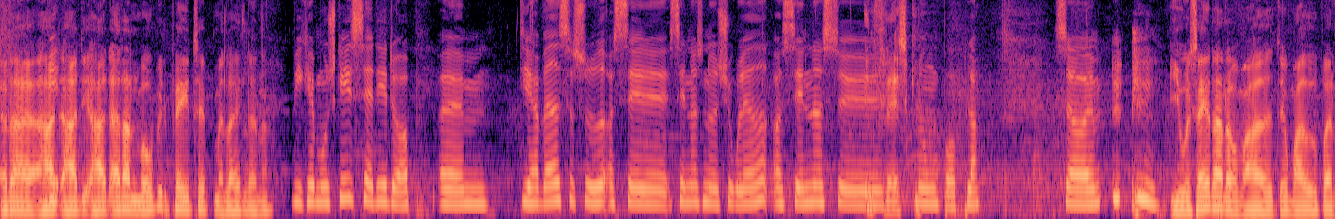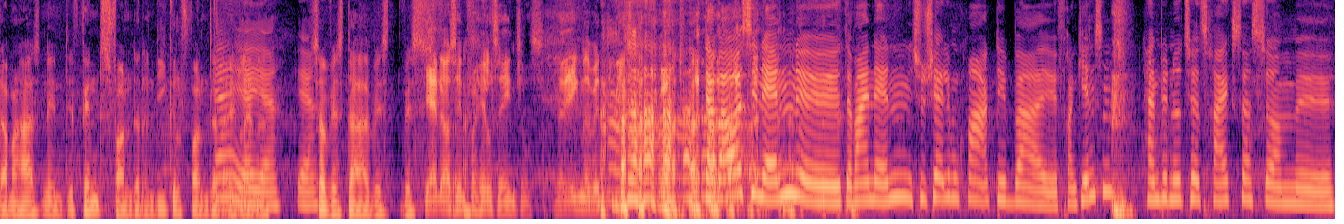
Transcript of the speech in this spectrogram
Er der, har, Vi- har de, har, er der en MobilePay til dem eller et eller andet? Vi kan måske sætte et op. Øhm, de har været så søde at se, sende os noget chokolade og sende os øh, nogle bobler. Så øh, I USA der er der jo meget, det er jo meget udbredt, at man har sådan en defense fund eller en legal fund eller et ja, eller ja, andet. ja, ja. Så hvis der hvis, hvis, Ja, det er også inden for Hells Angels. Det er ikke nødvendigvis. Der var også en anden, øh, der var en anden socialdemokrat, det var øh, Frank Jensen. Han blev nødt til at trække sig som, øh,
